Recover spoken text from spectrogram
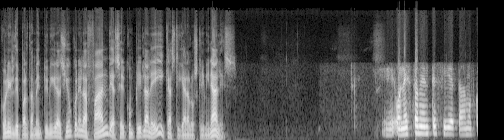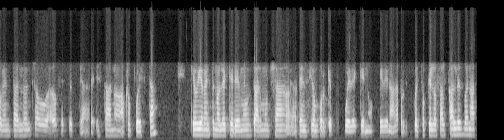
con el Departamento de Inmigración con el afán de hacer cumplir la ley y castigar a los criminales? Eh, honestamente, sí, estábamos comentando entre abogados este- esta nueva propuesta, que obviamente no le queremos dar mucha atención porque puede que no quede nada, puesto que los alcaldes van a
